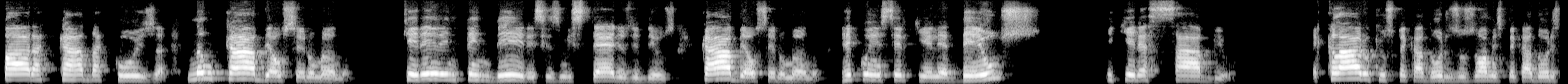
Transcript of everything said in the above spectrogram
para cada coisa. Não cabe ao ser humano querer entender esses mistérios de Deus. Cabe ao ser humano reconhecer que ele é Deus e que ele é sábio. É claro que os pecadores, os homens pecadores,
